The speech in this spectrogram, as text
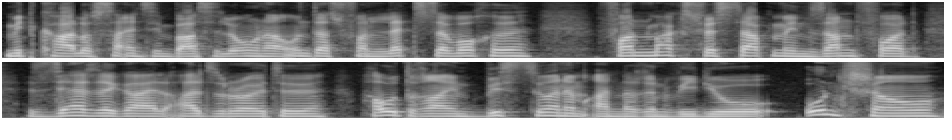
mit Carlos Sainz in Barcelona und das von letzter Woche von Max Verstappen in Sandford. Sehr, sehr geil. Also Leute, haut rein, bis zu einem anderen Video und ciao.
